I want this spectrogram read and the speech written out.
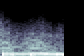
Sí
